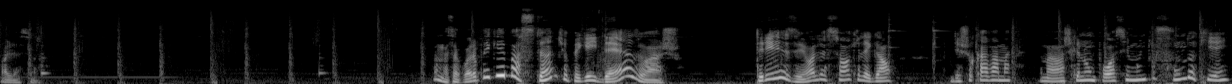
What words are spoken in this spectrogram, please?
Olha só. Ah, mas agora eu peguei bastante. Eu peguei 10, eu acho. 13, olha só que legal. Deixa eu cavar mais. Mas eu acho que eu não posso ir muito fundo aqui, hein.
